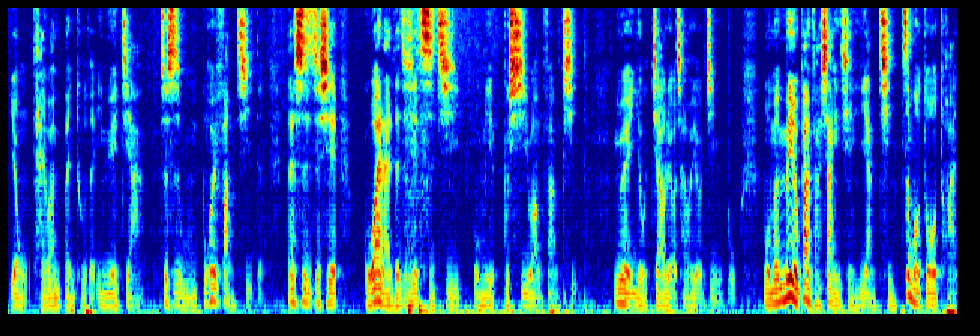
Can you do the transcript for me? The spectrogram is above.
用台湾本土的音乐家，这是我们不会放弃的。但是这些国外来的这些刺激，我们也不希望放弃，因为有交流才会有进步。我们没有办法像以前一样，请这么多团、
